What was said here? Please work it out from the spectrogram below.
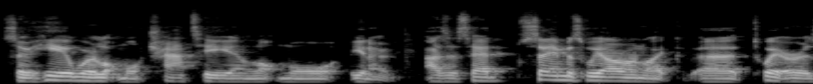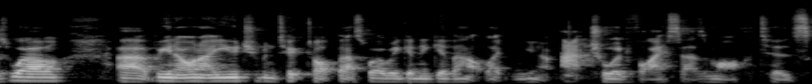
so here we're a lot more chatty and a lot more you know as i said same as we are on like uh, twitter as well. Uh, but you know on our youtube and tiktok that's where we're going to give out like you know actual advice as marketers.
